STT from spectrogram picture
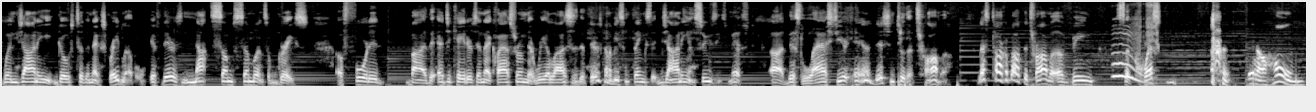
when Johnny goes to the next grade level, if there's not some semblance of grace afforded by the educators in that classroom that realizes that there's going to be some things that Johnny and Susie's missed uh, this last year, in addition to the trauma. Let's talk about the trauma of being sequestered hmm. in a home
